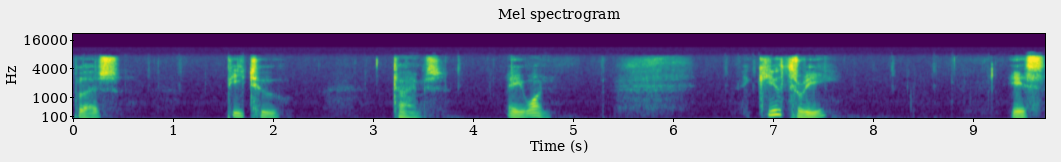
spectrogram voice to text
plus P2 times A1. Q3 is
